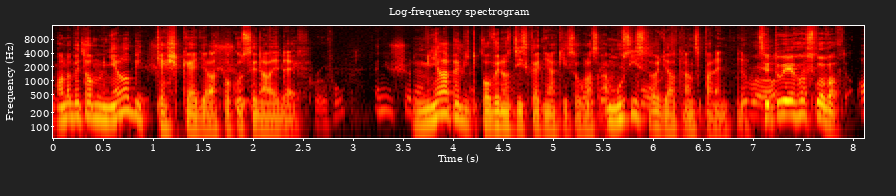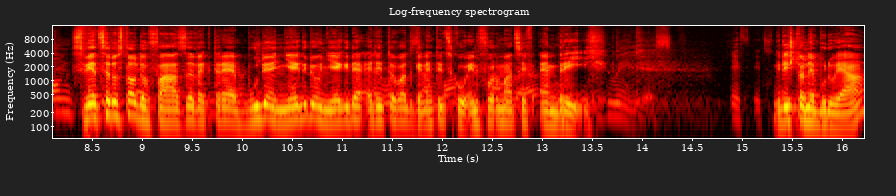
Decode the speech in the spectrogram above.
Ono by to mělo být těžké dělat pokusy na lidech. Měla by být povinnost získat nějaký souhlas a musí se to dělat transparentně. Cituji jeho slova. Svět se dostal do fáze, ve které bude někdo někde editovat genetickou informaci v embryích. Když to nebudu já,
